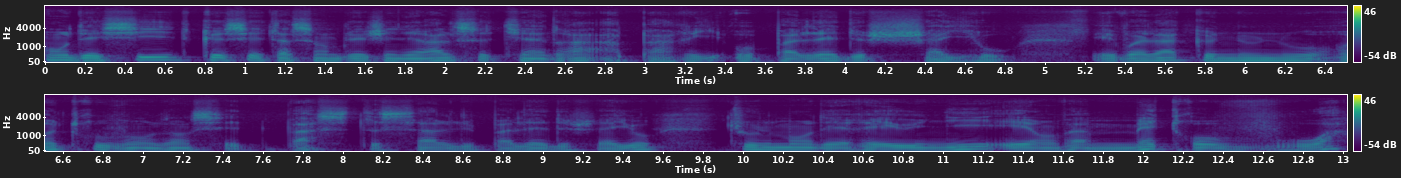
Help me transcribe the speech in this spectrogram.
on décide que cette Assemblée générale se tiendra à Paris, au palais de Chaillot. Et voilà que nous nous retrouvons dans cette vaste salle du palais de Chaillot. Tout le monde est réuni et on va mettre aux voix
